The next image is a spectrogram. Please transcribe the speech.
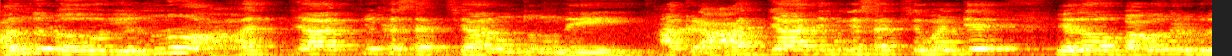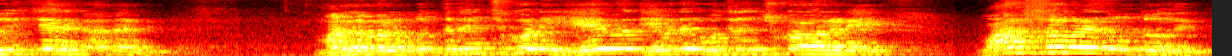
అందులో ఎన్నో ఆధ్యాత్మిక సత్యాలు ఉంటుంది. అక్కడ ఆధ్యాత్మిక సత్యం అంటే ఏదో భగవంతుడి గురించి అని కాదండి. మనల్ని మనం ఉద్ధరించుకొని ఏ ఏ విధంగా ఉద్ధరించుకోవాలని వాస్తవం అనేది ఉంటుంది.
